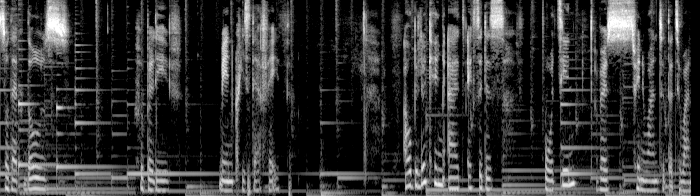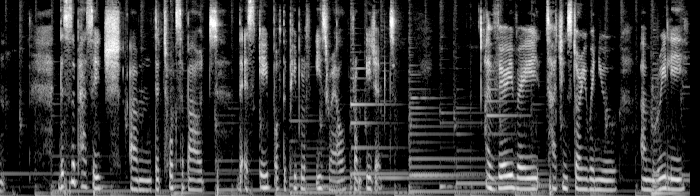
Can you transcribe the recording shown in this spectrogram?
so that those who believe may increase their faith. I'll be looking at Exodus 14, verse 21 to 31. This is a passage um, that talks about the escape of the people of Israel from Egypt. A very, very touching story when you um, really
